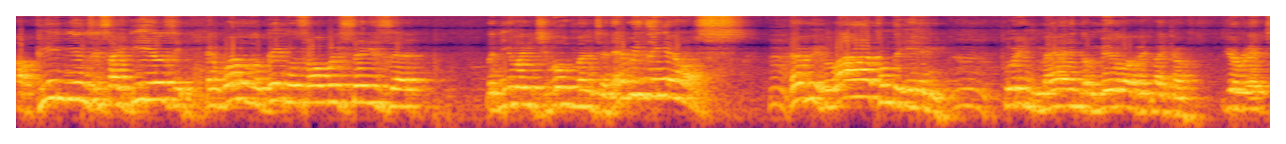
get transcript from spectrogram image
opinions, these ideas. And one of the big ones always says that the New Age movement and everything else, hmm. every lie from the enemy, hmm. putting man in the middle of it like a you're it.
